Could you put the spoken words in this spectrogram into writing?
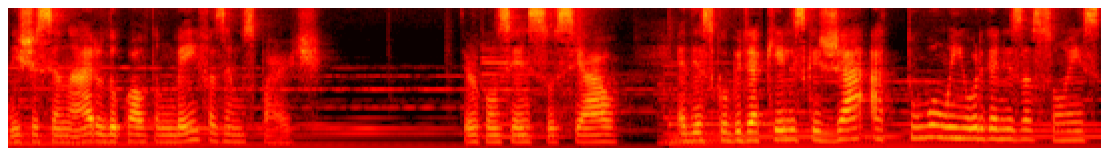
neste cenário do qual também fazemos parte. Ter consciência social é descobrir aqueles que já atuam em organizações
